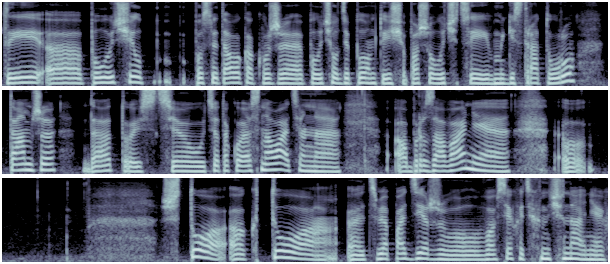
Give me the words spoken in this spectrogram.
ты э, получил после того, как уже получил диплом, ты еще пошел учиться и в магистратуру там же, да, то есть э, у тебя такое основательное образование. Э, что, э, кто тебя поддерживал во всех этих начинаниях?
